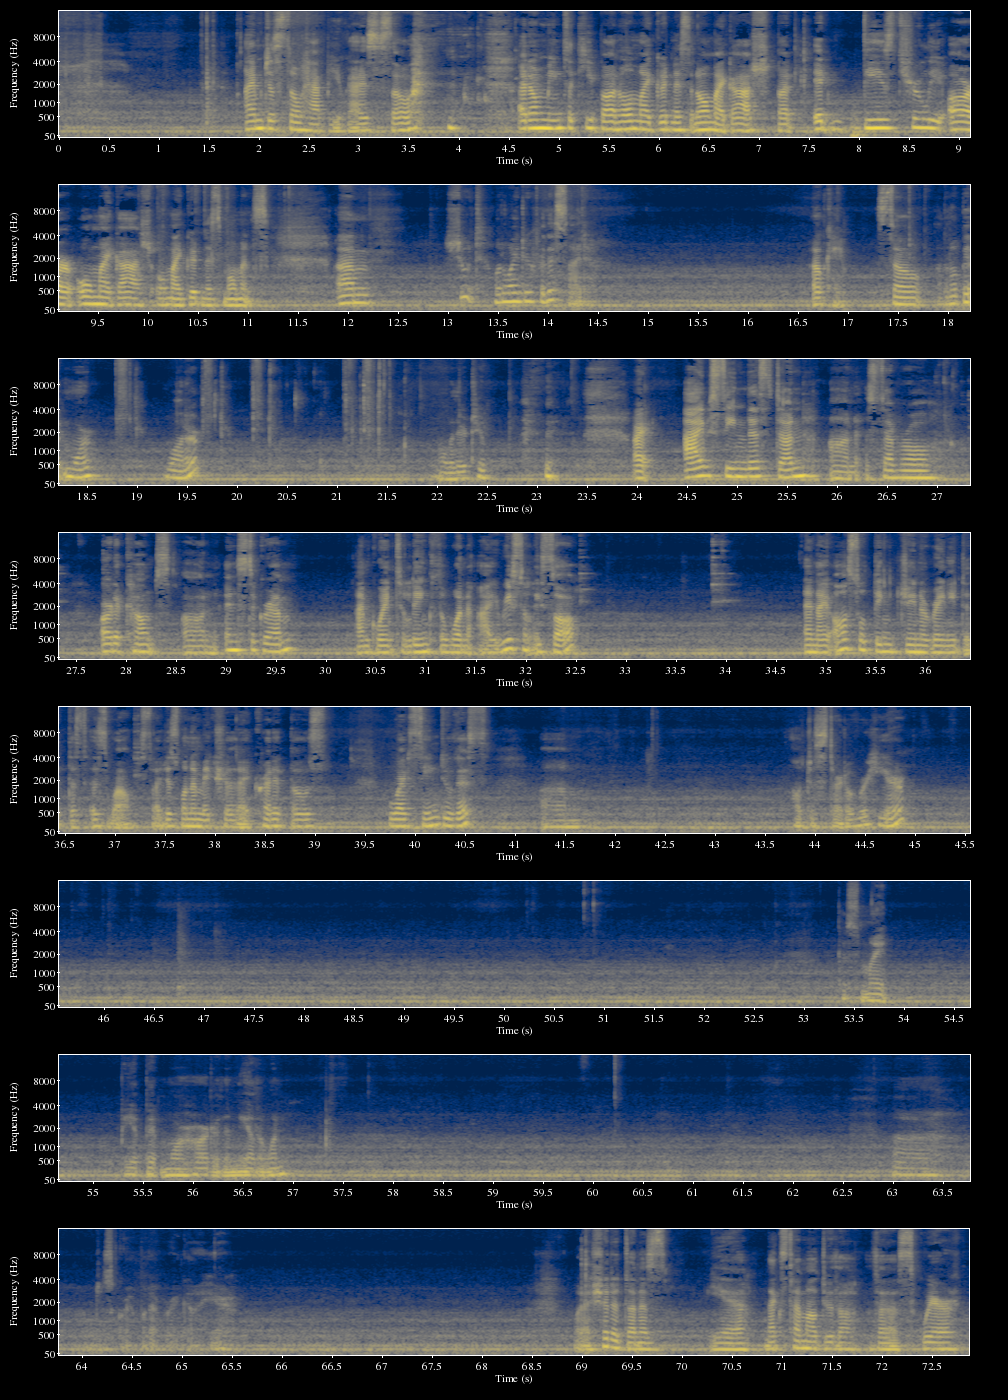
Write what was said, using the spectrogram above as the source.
I'm just so happy, you guys. So I don't mean to keep on oh my goodness and oh my gosh, but it these truly are oh my gosh, oh my goodness moments. Um, shoot, what do I do for this side? Okay, so a little bit more water over there too. All right, I've seen this done on several art accounts on Instagram. I'm going to link the one I recently saw. And I also think Gina Rainey did this as well. So I just want to make sure that I credit those who I've seen do this. Um, I'll just start over here. This might be a bit more harder than the other one. Uh, just grab whatever I got here. What I should have done is, yeah, next time I'll do the, the square.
